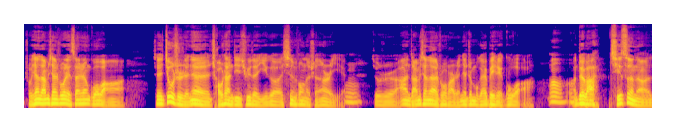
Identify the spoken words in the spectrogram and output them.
首先，咱们先说这三山国王啊，这就是人家潮汕地区的一个信奉的神而已。嗯就是按咱们现在的说法，人家真不该背这锅啊，嗯，对吧？其次呢，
